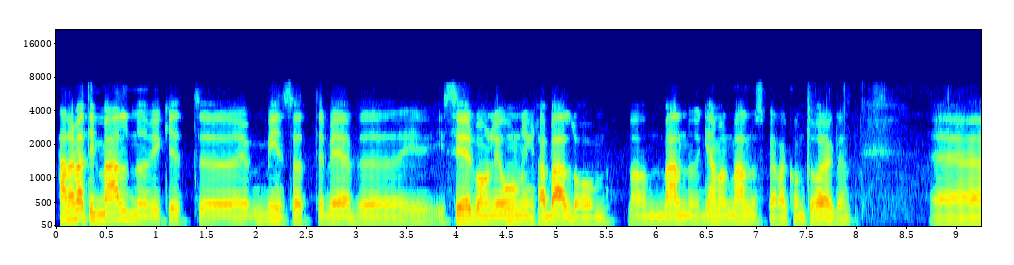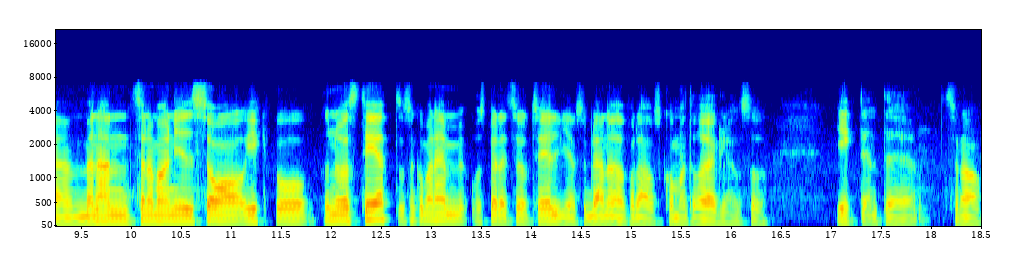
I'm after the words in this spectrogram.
Han hade varit i Malmö vilket eh, jag minns att det blev i, i sedvanlig ordning rabalder om när en Malmö, gammal Malmö-spelare kom till Rögle. men han, sen var han i USA och gick på universitet och så kom han hem och spelade i Södertälje så blev han över där och så kom han till Rögle och så gick det inte sådär.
